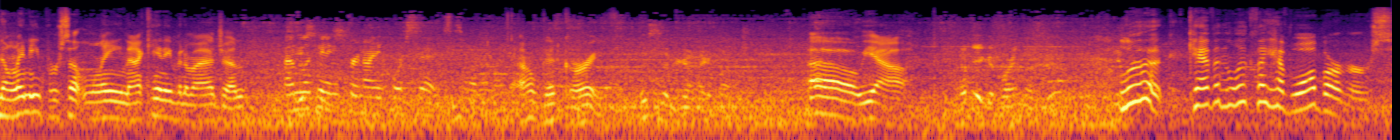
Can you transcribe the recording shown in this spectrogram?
90% lean. I can't even imagine. I'm looking for 94.6. Oh, good grief. This is if you're going to make a bunch. Oh, yeah. That'd be a good brand though. Look, Kevin, look, they have Wahlburgers.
